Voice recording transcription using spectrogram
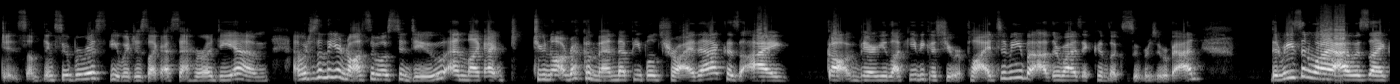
did something super risky, which is like I sent her a DM, and which is something you're not supposed to do. And like I do not recommend that people try that because I got very lucky because she replied to me, but otherwise it could look super super bad. The reason why I was like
